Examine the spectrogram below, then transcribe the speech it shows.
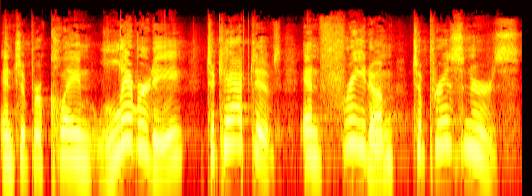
and to proclaim liberty to captives and freedom to prisoners.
